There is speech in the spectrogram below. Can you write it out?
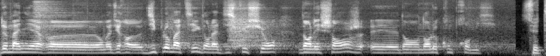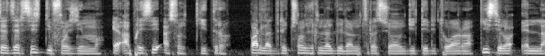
de manière, on va dire, diplomatique, dans la discussion, dans l'échange et dans, dans le compromis. Cet exercice du FONGIM est apprécié à son titre par la Direction générale de l'administration du territoire qui, selon elle,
